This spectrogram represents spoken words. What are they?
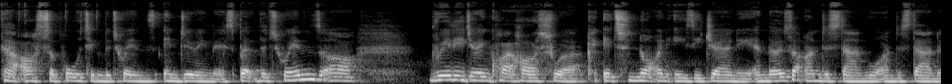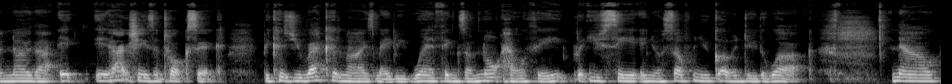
that are supporting the twins in doing this. But the twins are really doing quite harsh work. It's not an easy journey. And those that understand will understand and know that it, it actually isn't toxic because you recognize maybe where things are not healthy, but you see it in yourself when you go and do the work. Now,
